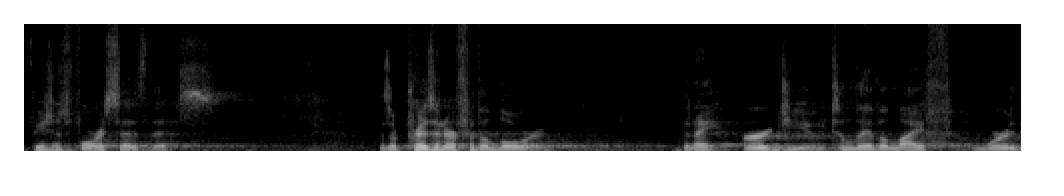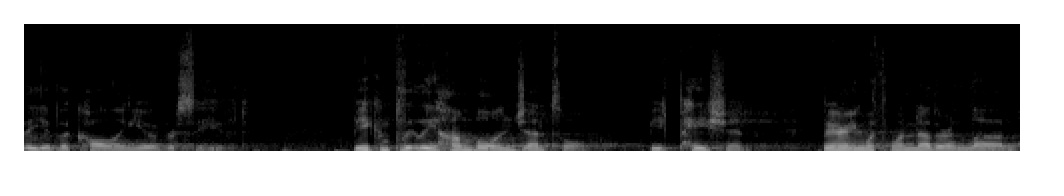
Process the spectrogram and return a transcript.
Ephesians 4 says this As a prisoner for the Lord, then I urge you to live a life worthy of the calling you have received. Be completely humble and gentle, be patient bearing with one another in love.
